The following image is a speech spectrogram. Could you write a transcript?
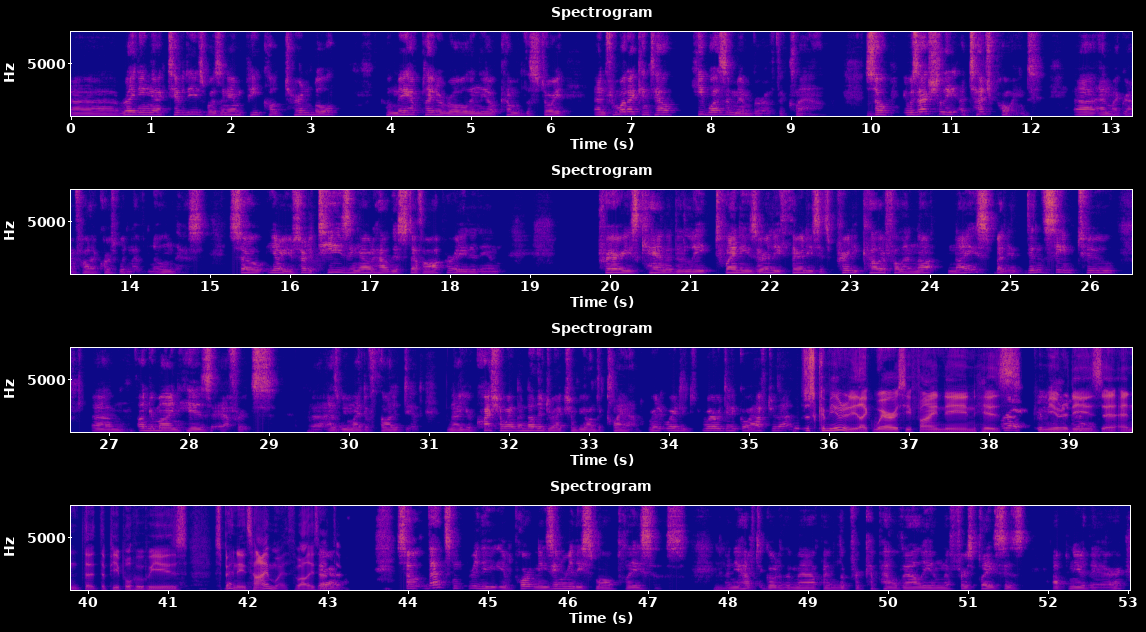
uh, writing activities was an MP called Turnbull, who may have played a role in the outcome of the story. And from what I can tell, he was a member of the Klan. Mm-hmm. So it was actually a touch point, uh, and my grandfather, of course, wouldn't have known this. So, you know, you're sort of teasing out how this stuff operated in prairies, Canada, late 20s, early 30s. It's pretty colorful and not nice, but it didn't seem to um, undermine his efforts uh, as we might have thought it did. Now, your question went in another direction beyond the Klan. Where, where did where did it go after that? Just community. Like, where is he finding his right. communities right. And, and, the the people who he's spending time with while he's yeah. out there? So that's really important. He's in really small places. Hmm. And you have to go to the map and look for Qu'Appelle Valley, and the first place is up near there.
